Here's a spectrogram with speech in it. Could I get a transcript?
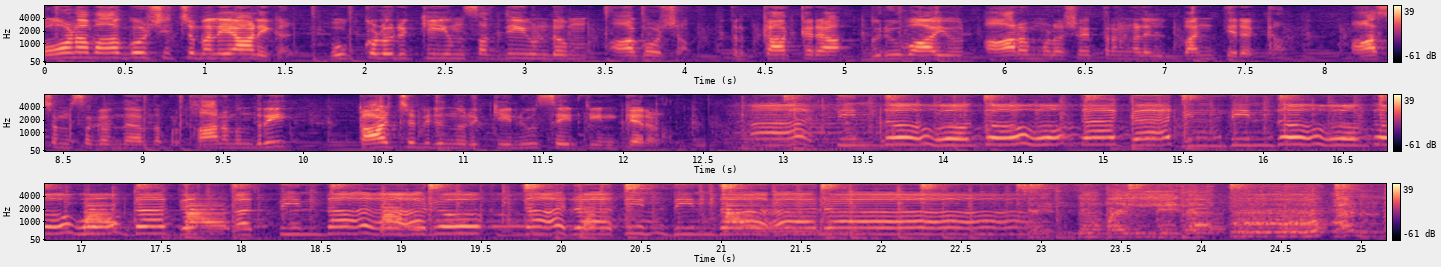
ഓണം ആഘോഷിച്ച് മലയാളികൾ പൂക്കളൊരുക്കിയും സദ്യയുണ്ടും ആഘോഷം തൃക്കാക്കര ഗുരുവായൂർ ആറന്മുള ക്ഷേത്രങ്ങളിൽ വൻ തിരക്ക് ആശംസകൾ നേർന്ന പ്രധാനമന്ത്രി കാഴ്ച വിരുന്നൊരുക്കി ന്യൂസ് എയ്റ്റീൻ കേരളം മല്ലികപ്പൂ കണ്ട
